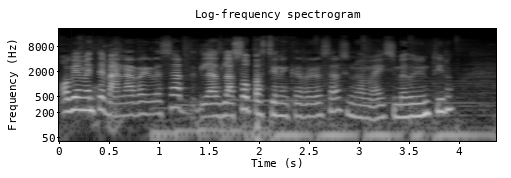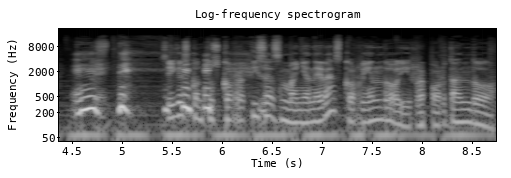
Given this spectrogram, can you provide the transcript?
Obviamente van a regresar, las, las sopas tienen que regresar, si no ahí sí me doy un tiro. Este, ¿Sigues con tus corretizas mañaneras corriendo y reportando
